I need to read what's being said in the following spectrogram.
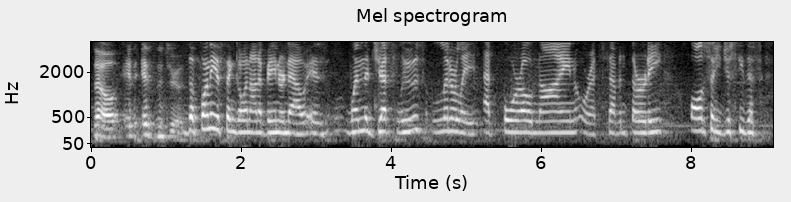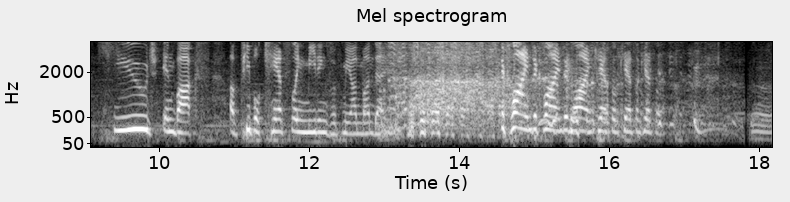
So it, it's the truth. The funniest thing going on at Vayner now is when the Jets lose, literally at 4:09 or at 7:30, all of a sudden you just see this huge inbox of people canceling meetings with me on Monday. decline, decline, decline, cancel, cancel, cancel. Uh,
